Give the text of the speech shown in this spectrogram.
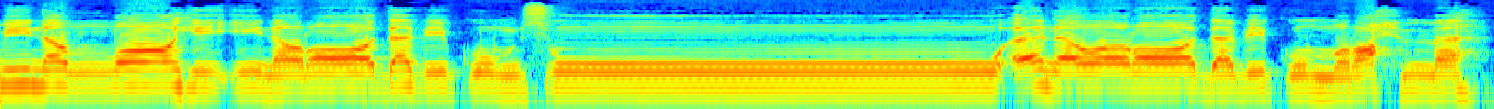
من الله ان اراد بكم سوءا وراد بكم رحمه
